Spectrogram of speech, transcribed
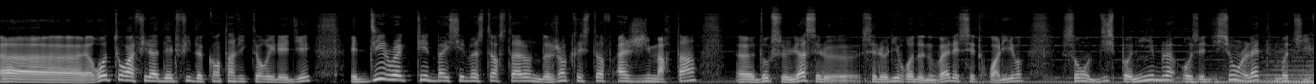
Euh, Retour à Philadelphie de Quentin Victory Lédier. Et Directed by Sylvester Stallone de Jean-Christophe H.J. Martin. Euh, donc, celui-là, c'est le, c'est le livre de nouvelles. Et ces trois livres sont disponibles aux éditions Let Motif.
